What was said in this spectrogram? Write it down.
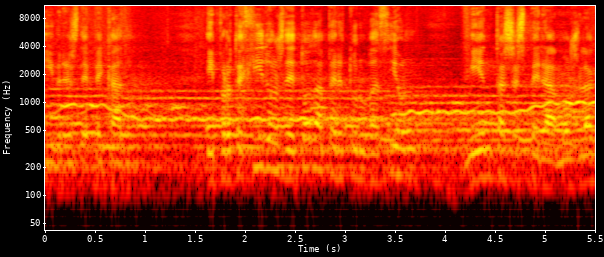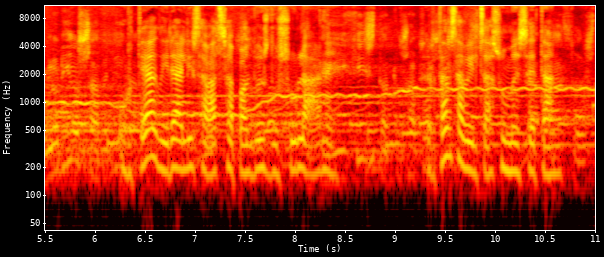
libres de pecado y protegidos de toda perturbación mientras esperamos la gloriosa venida. Urteak dira Eliza bat zapaldu ez duzula, ane. Zertan zabiltza abrazos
